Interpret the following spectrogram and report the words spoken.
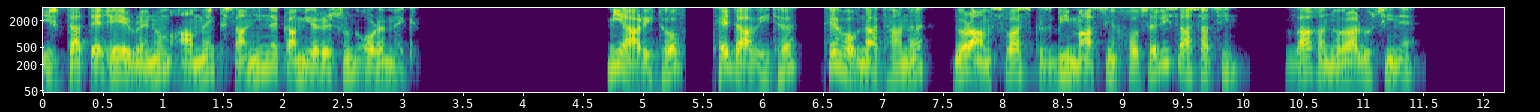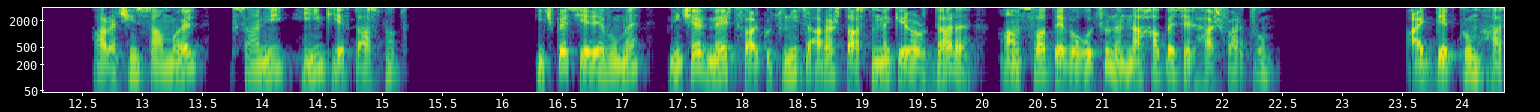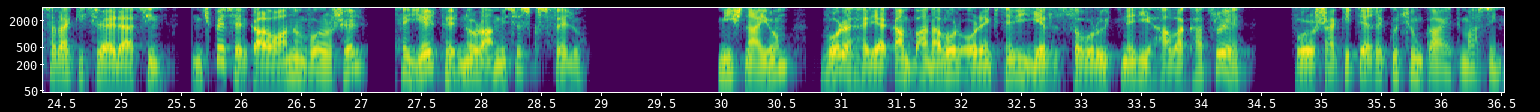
Իսկ դա տեղի էր ունենում ամեն 29 կամ 30 օրը մեկ։ Մի առիթով թե Դավիթը, թե Հովնաթանը նոր ամսվա սկզբի մասին խոսելիս ասացին. «Վաղը նորալուսին է»։ Առաջին Սամուել 20-ի 5 եւ 18։ Ինչպես երևում է, մինչև մեր թվարկությունից առաջ 11-րդ դարը ամսվա տևողությունը նախապես էր հաշվարկվում։ Այդ դեպքում հասարակ իսրայելացին ինչպես էր կարողանում որոշել, թե երբ էր նոր ամիսը սկսվելու։ Միշնայում, որը հրեական բանավոր օրենքների եւ սովորույթների հավաքածու է, որոշակի տեղեկություն կա այդ մասին։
